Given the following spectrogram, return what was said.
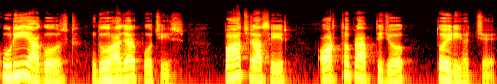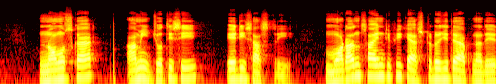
কুড়ি আগস্ট দু হাজার পঁচিশ, পাঁচ রাশির অর্থপ্রাপ্তি যোগ তৈরি হচ্ছে। নমস্কার, আমি জ্যোতিষী A D Shastri modern scientific অ্যাস্ট্রোলজিতে আপনাদের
